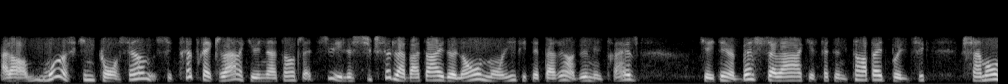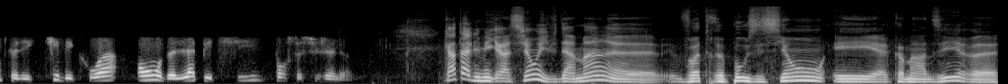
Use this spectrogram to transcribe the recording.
Alors, moi, en ce qui me concerne, c'est très, très clair qu'il y a une attente là-dessus. Et le succès de la bataille de Londres, mon livre qui était paru en 2013, qui a été un best-seller, qui a fait une tempête politique, ça montre que les Québécois ont de l'appétit pour ce sujet-là. Quant à l'immigration, évidemment, euh, votre position est, euh, comment dire, euh,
